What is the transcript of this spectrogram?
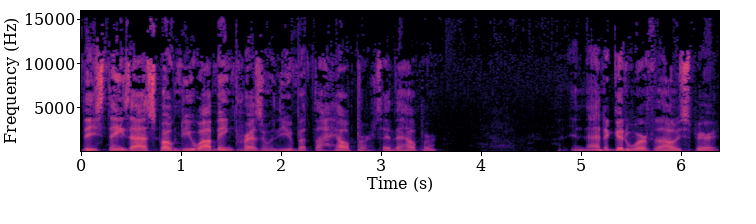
These things I have spoken to you while being present with you, but the Helper, say the Helper. Isn't that a good word for the Holy Spirit?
